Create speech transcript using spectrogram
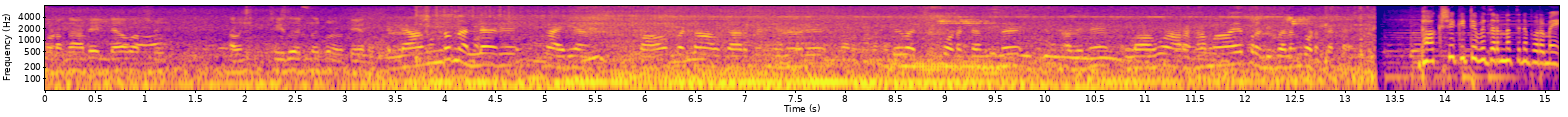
മുടങ്ങാതെ എല്ലാ വർഷവും അവൻ ചെയ്തു വരുന്ന ഒരു പ്രവൃത്തിയാണ്. എല്ലാം കൊണ്ടും നല്ലൊരു കാര്യമാണ്. പാവപ്പെട്ട ആൾക്കാർക്ക് ഇങ്ങനെ ഒരു ഇത് വെച്ച് കൊടുക്കുന്നത് അതിന് അള്ളാഹു അർഹമായ പ്രതിഫലം കൊടുക്കട്ടെ. ഭക്ഷ്യക്കിറ്റ് വിതരണത്തിന് പുറമെ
